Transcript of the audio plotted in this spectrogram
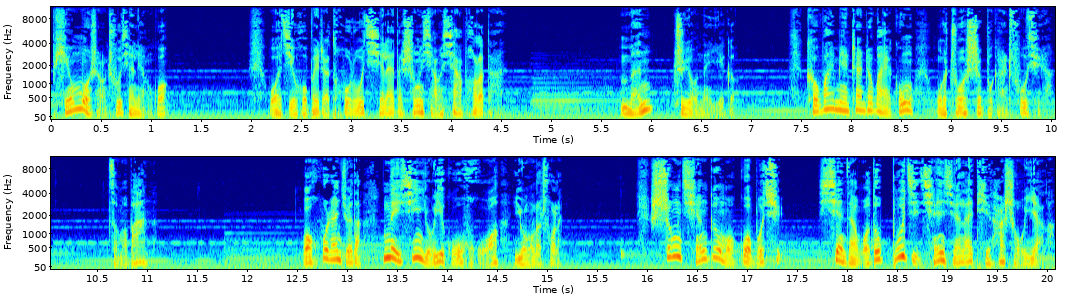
屏幕上出现亮光，我几乎被这突如其来的声响吓破了胆。门只有那一个，可外面站着外公，我着实不敢出去啊，怎么办呢？我忽然觉得内心有一股火涌了出来，生前跟我过不去。现在我都不计前嫌来替他守夜了，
